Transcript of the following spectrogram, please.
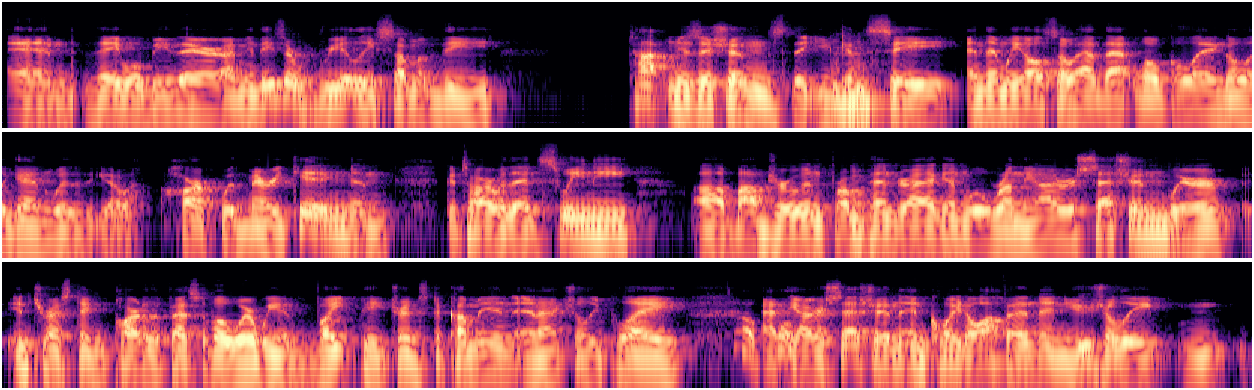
and they will be there. I mean, these are really some of the top musicians that you can see. And then we also have that local angle again with you know harp with mary king and guitar with ed sweeney. Uh, bob Drouin from pendragon will run the irish session where interesting part of the festival where we invite patrons to come in and actually play at the irish session. And quite often and usually m-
